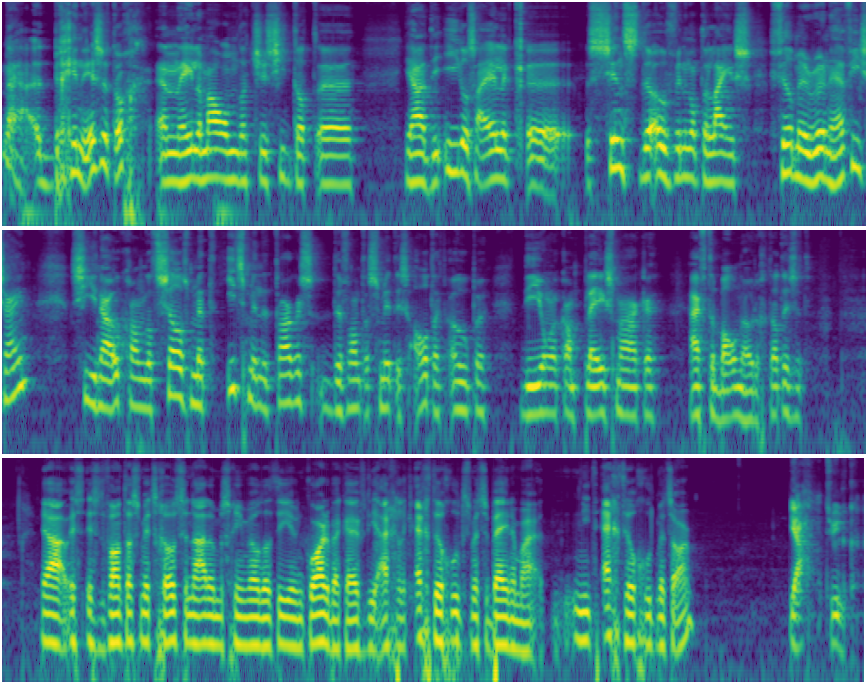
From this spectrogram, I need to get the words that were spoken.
Nou ja, het begin is het toch. En helemaal omdat je ziet dat eh, ja, de Eagles eigenlijk eh, sinds de overwinning op de Lions veel meer run-heavy zijn. Zie je nou ook gewoon dat zelfs met iets minder targets, Devonta Smith is altijd open. Die jongen kan plays maken. Hij heeft de bal nodig, dat is het. Ja, is, is Devonta Smith's grootste nadeel misschien wel dat hij een quarterback heeft die eigenlijk echt heel goed is met zijn benen, maar niet echt heel goed met zijn arm? Ja, tuurlijk.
